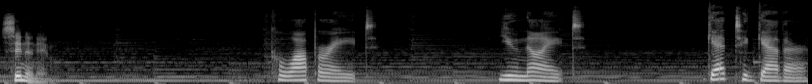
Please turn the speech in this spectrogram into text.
Synonym Cooperate, Unite, Get together.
